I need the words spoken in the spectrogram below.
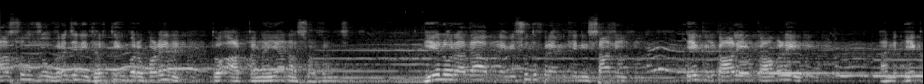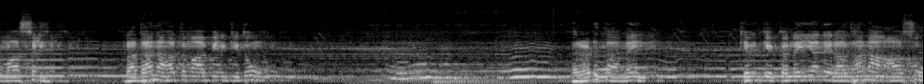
આંસુ જો વ્રજની ધરતી ઉપર પડે ને, તો આ કનૈયાના સોગંદ છે. યેલો રાધા આપને વિશુદ્ધ પ્રેમ કે નિશાની, એક કાળી કાવળી અને એક વાંસળી રાધાના હાથમાં આપીને કીધું, રડતા નહીં, કેમ કે કનૈયાને રાધાના આંસુ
